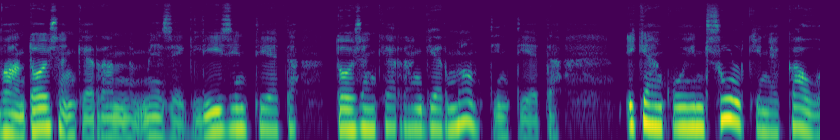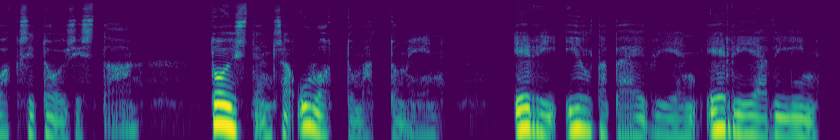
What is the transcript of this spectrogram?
vaan toisen kerran Mesegliisin tietä, toisen kerran Germantin tietä, ikään kuin sulki ne kauaksi toisistaan, toistensa ulottumattomiin, eri iltapäivien eriäviin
